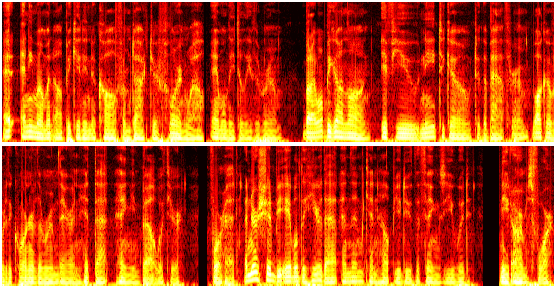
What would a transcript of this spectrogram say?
At any moment, I'll be getting a call from Dr. Florinwell and we'll need to leave the room. But I won't be gone long. If you need to go to the bathroom, walk over to the corner of the room there and hit that hanging bell with your forehead. A nurse should be able to hear that and then can help you do the things you would need arms for.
